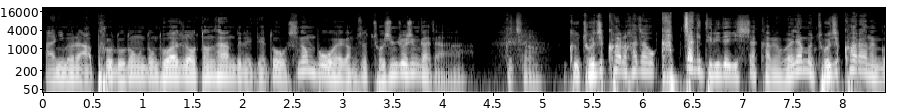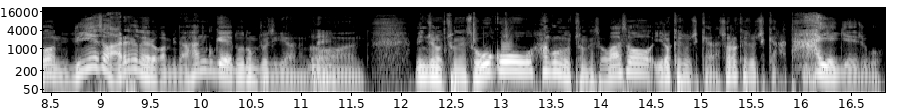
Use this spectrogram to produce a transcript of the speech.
아니면 앞으로 노동운동 도와줄 어떤 사람들에게도 신원보호해 가면서 조심조심 가자. 그렇죠. 그 조직화를 하자고 갑자기 들이대기 시작하면 왜냐하면 조직화라는 건 위에서 아래로 내려갑니다. 한국의 노동 조직이라는 건 네. 민주노총에서 오고 한국노총에서 와서 이렇게 조직해라 저렇게 조직해라 다 얘기해주고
